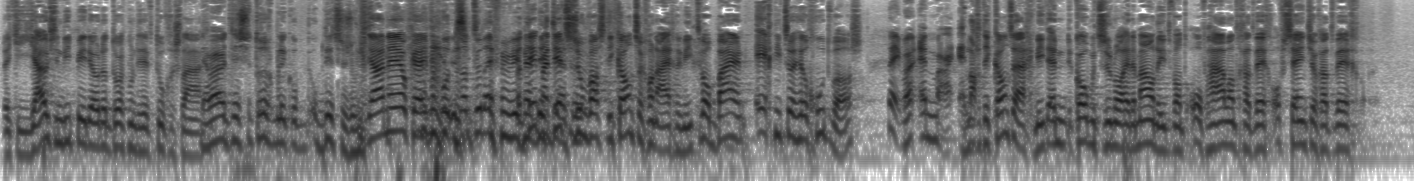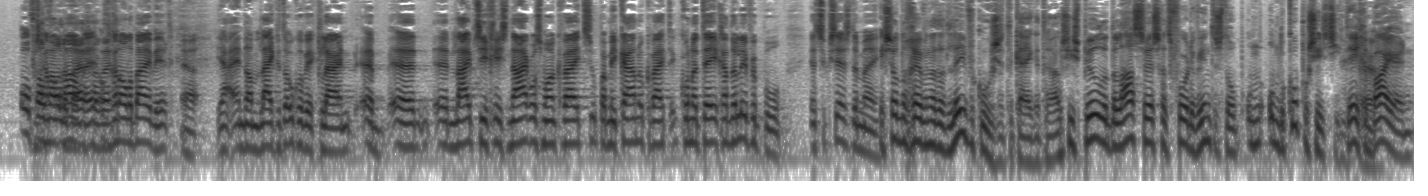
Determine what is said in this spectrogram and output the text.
Dat je juist in die periode dat Dortmund heeft toegeslagen. ja, maar het is een terugblik op, op dit seizoen. Ja, nee, oké. maar goed, Dus dat- ik wil even weer maar naar dit, maar dit dit seizoen was die kans er gewoon eigenlijk niet. Terwijl Bayern echt niet zo heel goed was. Nee, maar, en, maar, en, lag die kans eigenlijk niet. En komend seizoen al helemaal niet. Want of Haaland gaat weg, of Sancho gaat weg. Of ze Of gaan allebei weg. gaan Of ze gaan allebei weg. Ja. Ja. en dan lijkt het ook alweer klaar. Eh, eh, eh, Leipzig is Nagelsman kwijt, Upamecano kwijt. en Konaté gaat naar Liverpool. Ja, succes daarmee. Ik zat nog even naar dat Leverkusen te kijken trouwens. Die speelde de laatste wedstrijd voor de winterstop om, om de koppositie tegen. Bayern.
